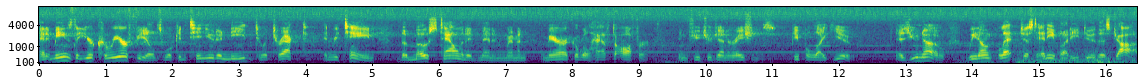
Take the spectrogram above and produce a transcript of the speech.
And it means that your career fields will continue to need to attract and retain the most talented men and women America will have to offer in future generations, people like you. As you know, we don't let just anybody do this job.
